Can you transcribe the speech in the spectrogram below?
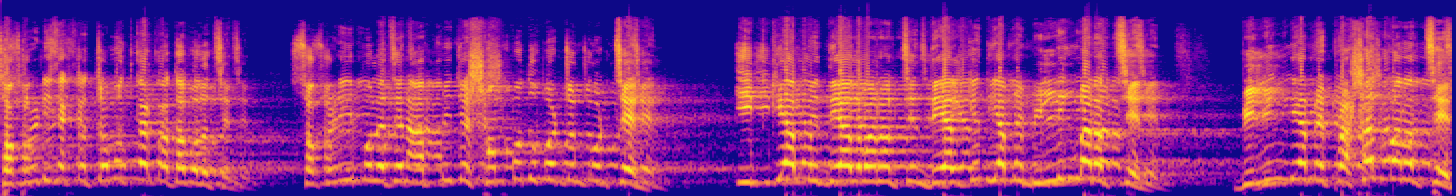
সক্রেটিস একটা চমৎকার কথা বলেছেন। সক্রেটিস বলেছেন, আপনি যে সম্পদ উপার্জন করছেন, ইটকে আপনি দেয়াল বানাচ্ছেন, দেয়ালকে দিয়ে আপনি বিল্ডিং বানাচ্ছেন, বিল্ডিং দিয়ে আপনি প্রাসাদ বানাচ্ছেন,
